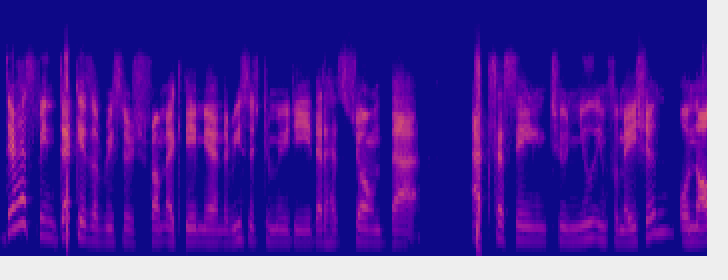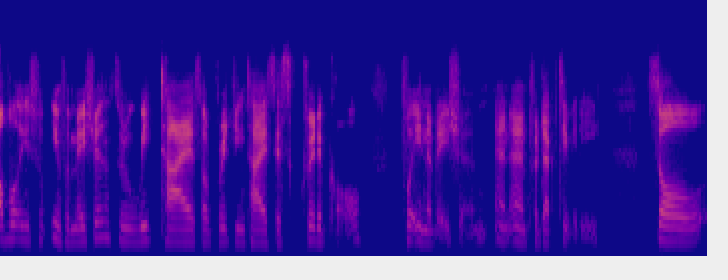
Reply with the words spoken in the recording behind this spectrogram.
there has been decades of research from academia and the research community that has shown that accessing to new information or novel inf- information through weak ties or bridging ties is critical for innovation and, and productivity. So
